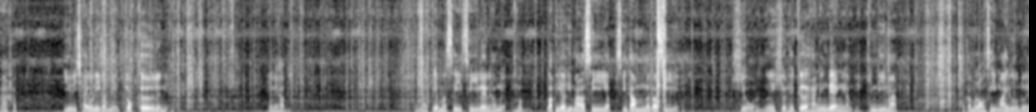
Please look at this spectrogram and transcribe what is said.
มาครับเหยื่อที่ใช้วันนี้กับเนี่ยโจ๊กเกอร์เลยเนี่ยเห็นไหมครับ มาเตรียมมาสีสีเลยนะครับเนี่ยมื่อรอบที่แล้วที่มาก็สีครับสีดำแล้วก็สีเขียวนี่เขียวไทเกอร์หางแดงๆนี่ครับนี่กินดีมาก แล้วก็มาลองสีใหม่ดูด้วย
